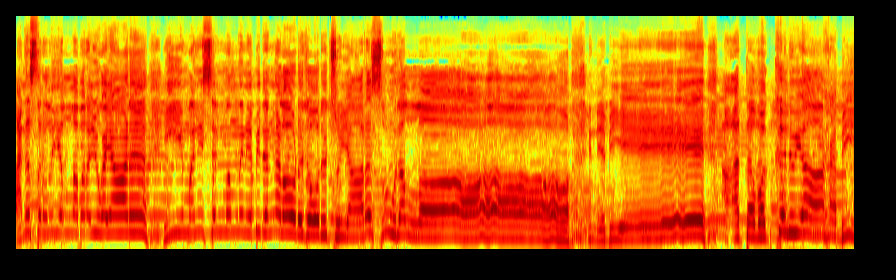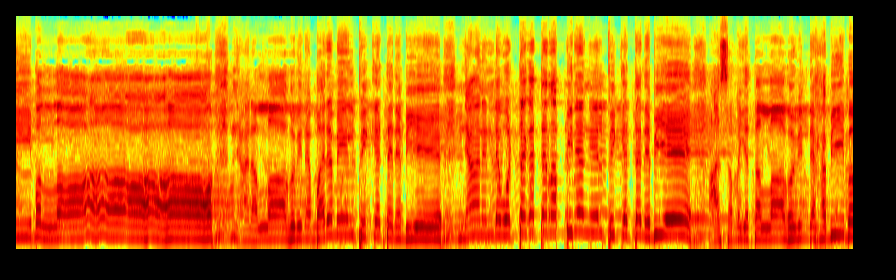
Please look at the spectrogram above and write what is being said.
അനസ്രലി അല്ല പറയുകയാണ് ഈ മനുഷ്യൻ വന്ന് നബി തങ്ങളോട് ചോദിച്ചു യാ റസൂലല്ലാ നബിയേ അതവക്കലു യാ ഹബീബല്ലാ ഞാൻ അള്ളാഹുവിനെ പരമേൽപ്പിക്കട്ടെ നബിയേ ഞാൻ എന്റെ ഒട്ടകത്തെ റബ്ബിനെ ഏൽപ്പിക്കട്ടെ നബിയേ. ആ സമയത്ത് അള്ളാഹുവിന്റെ ഹബീബ്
